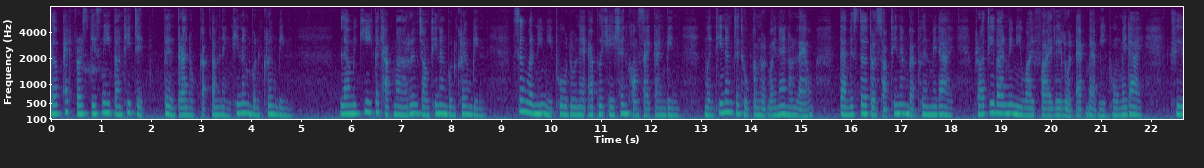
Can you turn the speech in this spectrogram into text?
Love at First Disney ตอนที่ 7 ตื่นตระหนกกับตำแหน่งที่นั่งบนเครื่องบิน แล้วมิกกี้ก็ทักมาเรื่องจองที่นั่งบนเครื่องบิน ซึ่งวันนี้หมีพูห์ดูในแอปพลิเคชันของสายการบิน เหมือนที่นั่งจะถูกกำหนดไว้แน่นอนแล้ว แต่มิสเตอร์ตรวจสอบที่นั่งแบบเพื่อนไม่ได้ เพราะที่บ้านไม่มี Wi-Fi เลยโหลดแอปแบบหมีภูไม่ได้ คือ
